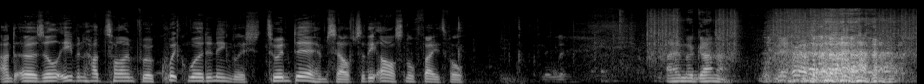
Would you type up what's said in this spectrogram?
And Ozil even had time for a quick word in English to endear himself to the Arsenal faithful. I'm a gunner.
